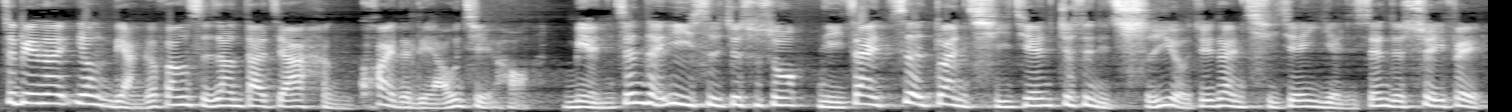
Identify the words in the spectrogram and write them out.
这边呢，用两个方式让大家很快的了解哈。免征的意思就是说，你在这段期间，就是你持有这段期间衍生的税费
